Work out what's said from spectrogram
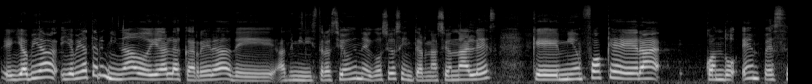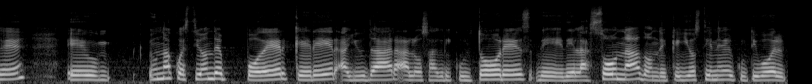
Eh, ya, había, ya había terminado ya la carrera de Administración y Negocios Internacionales, que mi enfoque era, cuando empecé, eh, una cuestión de poder querer ayudar a los agricultores de, la zona donde ellos tienen el cultivo del,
